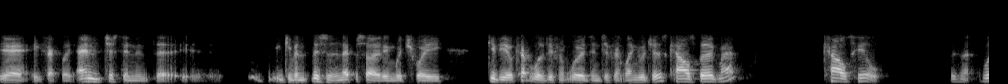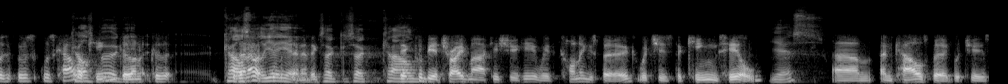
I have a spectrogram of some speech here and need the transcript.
Yeah, exactly. And just in the, given this is an episode in which we give you a couple of different words in different languages. Carlsberg, Matt. Carl's Hill, isn't it? Was was was Carl Carlsberg, king? Because Carl's Hill, yeah, yeah. There, so, so Carl... there could be a trademark issue here with Königsberg, which is the King's Hill. Yes. Um, and Carlsberg, which is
